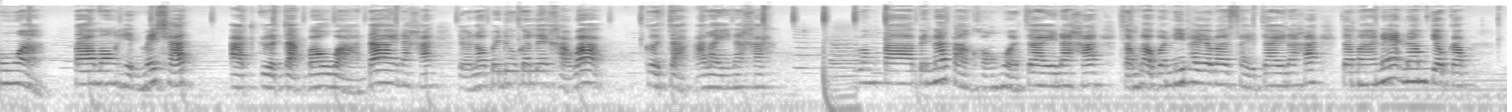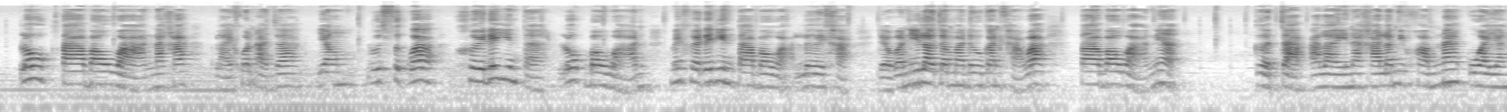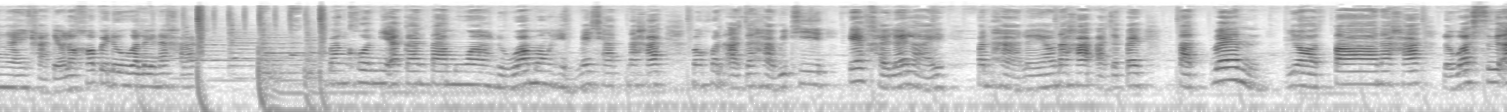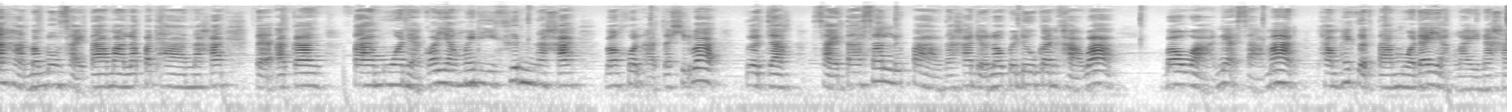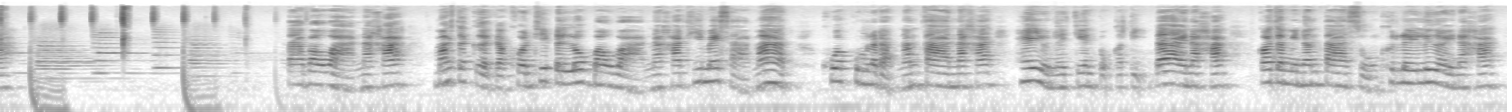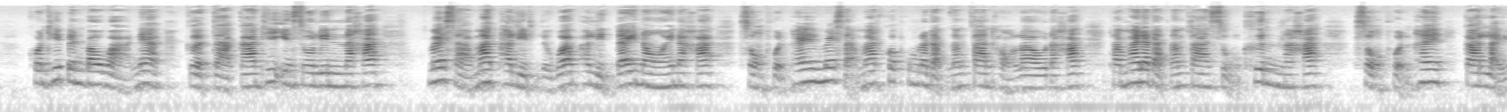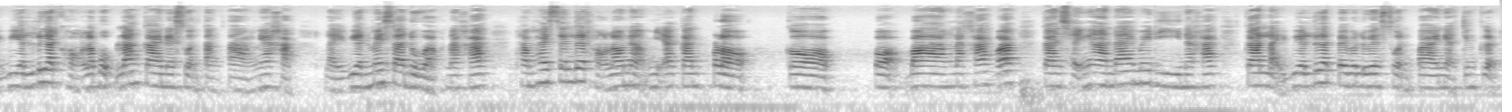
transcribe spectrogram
มัว ตามองเห็นไม่ชัด อาจเกิดจากเบาหวานได้นะคะ เดี๋ยวเราไปดูกันเลยค่ะว่า เกิดจากอะไรนะคะดวงตาเป็นหน้าต่างของหัวใจนะคะสำหรับวันนี้พยาบาลใส่ใจนะคะ จะมาแนะนำเกี่ยวกับโรคตาเบาหวานนะคะ หลายคนอาจจะยังรู้สึกว่าเคยได้ยินแต่โรคเบาหวาน ไม่เคยได้ยินตาเบาหวานเลยค่ะ เดี๋ยววันนี้เราจะมาดูกันค่ะว่า ตาเบาหวานเนี่ย เกิดจากอะไรนะคะ และมีความน่ากลัวยังไงค่ะ เดี๋ยวเราเข้าไปดูกันเลยนะคะ บางคนมีอาการตามัว หรือว่ามองเห็นไม่ชัดนะคะ บางคนอาจจะหาวิธีแก้ไขหลาย ๆ ปัญหาแล้วนะคะ อาจจะไปตัดแว่น หยอดตานะคะ หรือว่าซื้ออาหารบำรุงสายตามารับประทานนะคะ แต่อาการตามัวเนี่ยก็ยังไม่ดีขึ้นนะคะ บางคนอาจจะคิดว่าเกิดจากสายตาสั้นหรือเปล่านะคะ เดี๋ยวเราไปดูกันค่ะว่า เบาหวานเนี่ยสามารถทำให้เกิดตามัวได้อย่างไรนะคะ ตาเบาหวานนะคะ มักจะเกิดกับคนที่เป็นโรคเบาหวานนะคะ ที่ไม่สามารถควบคุมระดับน้ำตาลนะคะ ให้อยู่ในเกณฑ์ปกติได้นะคะ ก็จะมีน้ำตาลสูงขึ้นเรื่อยๆนะคะ คนที่เป็นเบาหวานเนี่ยเกิดจากการที่อินซูลินนะคะ ไม่สามารถผลิตหรือว่าผลิตได้น้อยนะคะ ส่งผลให้ไม่สามารถควบคุมระดับน้ำตาลของเรานะคะ ทำให้ระดับน้ำตาลสูงขึ้นนะคะ ส่งผลให้การไหลเวียนเลือดของระบบร่างกายในส่วนต่างๆ เนี่ยค่ะ ไหลเวียนไม่สะดวกนะคะทำให้เส้นเลือดของเราเนี่ยมีอาการเปราะกรอบเปราะบางนะคะ ว่าการใช้งานได้ไม่ดีนะคะ การไหลเวียนเลือดไปบริเวณส่วนปลายเนี่ยจึงเกิด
